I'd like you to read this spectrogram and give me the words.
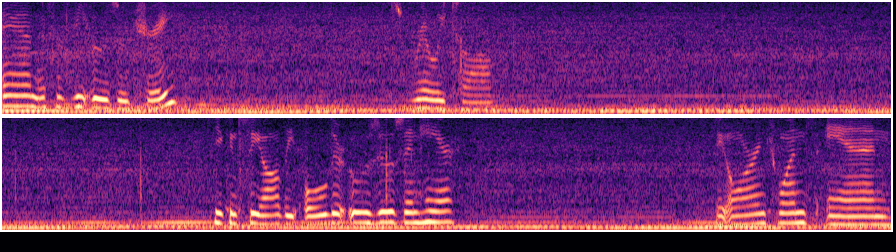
And this is the yuzu tree. It's really tall. You can see all the older yuzus in here the orange ones and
